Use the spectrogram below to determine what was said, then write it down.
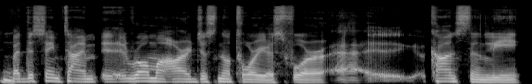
Mm. But at the same time, uh, Roma are just notorious for uh, constantly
